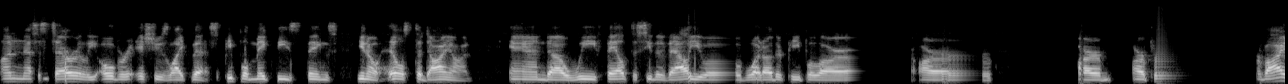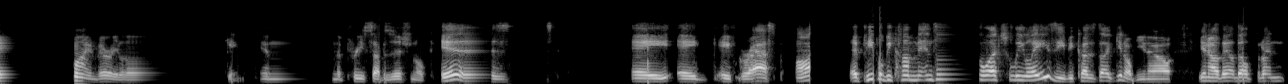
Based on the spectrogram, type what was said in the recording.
unnecessarily over issues like this. People make these things, you know, hills to die on, and uh, we fail to see the value of what other people are are are are providing. Very looking in the presuppositional is a a a grasp on if people become intellectually lazy because like you know you know you know they'll they'll throw in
